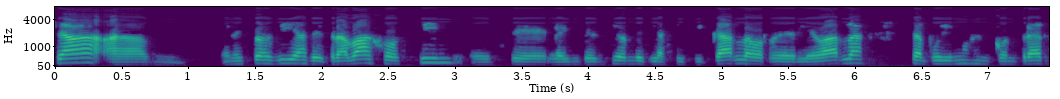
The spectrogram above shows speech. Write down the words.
ya en estos días de trabajo sin este, la intención de clasificarla o relevarla, ya pudimos encontrar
